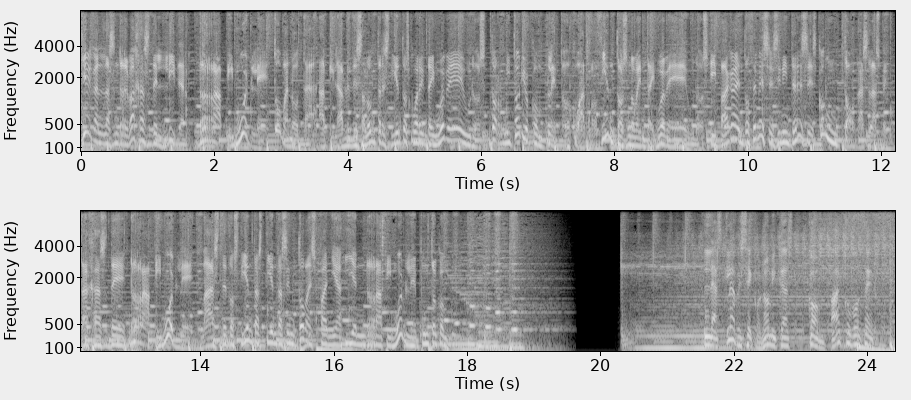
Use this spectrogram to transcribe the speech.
Llegan las rebajas del líder, Rapimueble. Toma nota. Apilable de salón 349 euros. Dormitorio completo 499 euros. Y paga en 12 meses sin intereses con todas las ventajas de Rapimueble. Más de 200 tiendas en toda España y en rapimueble.com. Las claves económicas con Paco Bocero.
